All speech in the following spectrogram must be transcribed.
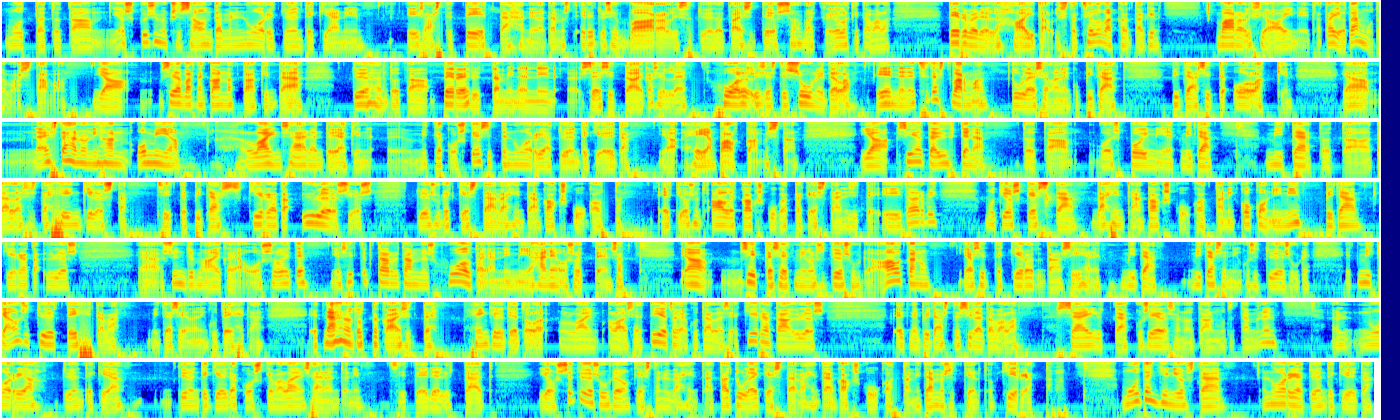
mutta tota, jos kysymyksessä on tämmöinen nuori työntekijä, niin ei saa sitten teettää hänellä tämmöistä erityisen vaarallista työtä, tai sitten jos se on vaikka jollakin tavalla terveydelle haitallista, että siellä on vaikka jotakin vaarallisia aineita tai jotain muuta vastaavaa. Ja sitä varten kannattaakin tämä työhön tota, perehdyttäminen, niin se sitten aika huolellisesti suunnitella ennen, että sitä varmaan tulee sellainen kuin pitää, pitää sitten ollakin. Ja näistähän on ihan omia lainsäädäntöjäkin, mitkä koskee sitten nuoria työntekijöitä ja heidän palkkaamistaan. Ja sieltä yhtenä tota, voisi poimia, että mitä, mitä tota, tällaisesta henkilöstä sitten pitäisi kirjata ylös, jos työsuhde kestää vähintään kaksi kuukautta. Et jos nyt alle kaksi kuukautta kestää, niin sitten ei tarvi, mutta jos kestää vähintään kaksi kuukautta, niin koko nimi pitää kirjata ylös syntymäaika ja osoite. Ja sitten tarvitaan myös huoltajan nimi ja hänen osoitteensa. Ja sitten se, että milloin se työsuhde on alkanut, ja sitten kirjoitetaan siihen, että mitä, mitä se, niin se työsuhde, että mikä on se työtehtävä, mitä siellä niin tehdään. Että nämähän on totta kai sitten henkilötietolain alaisia tietoja, kun tällaisia kirjataan ylös, että ne pitää sitten sillä tavalla säilyttää, kun siellä sanotaan, mutta tämmöinen nuoria työntekijä, työntekijöitä koskeva lainsäädäntö niin sitten edellyttää, että jos se työsuhde on kestänyt vähintään tai tulee kestää vähintään kaksi kuukautta, niin tämmöiset tiedot on kirjattava. Muutenkin, jos tämä nuoria työntekijöitä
